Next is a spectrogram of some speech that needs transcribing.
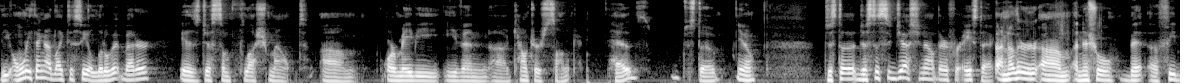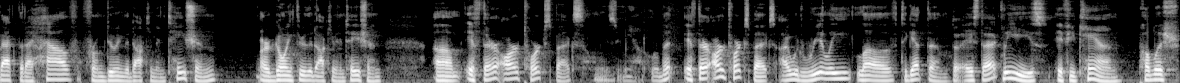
The only thing I'd like to see a little bit better is just some flush mount, um, or maybe even uh, countersunk heads. Just a, you know, just a just a suggestion out there for Acedeck. Another um, initial bit of feedback that I have from doing the documentation or going through the documentation. Um, if there are torque specs, let me zoom you out a little bit. If there are torque specs, I would really love to get them. So Acedeck, please, if you can, publish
